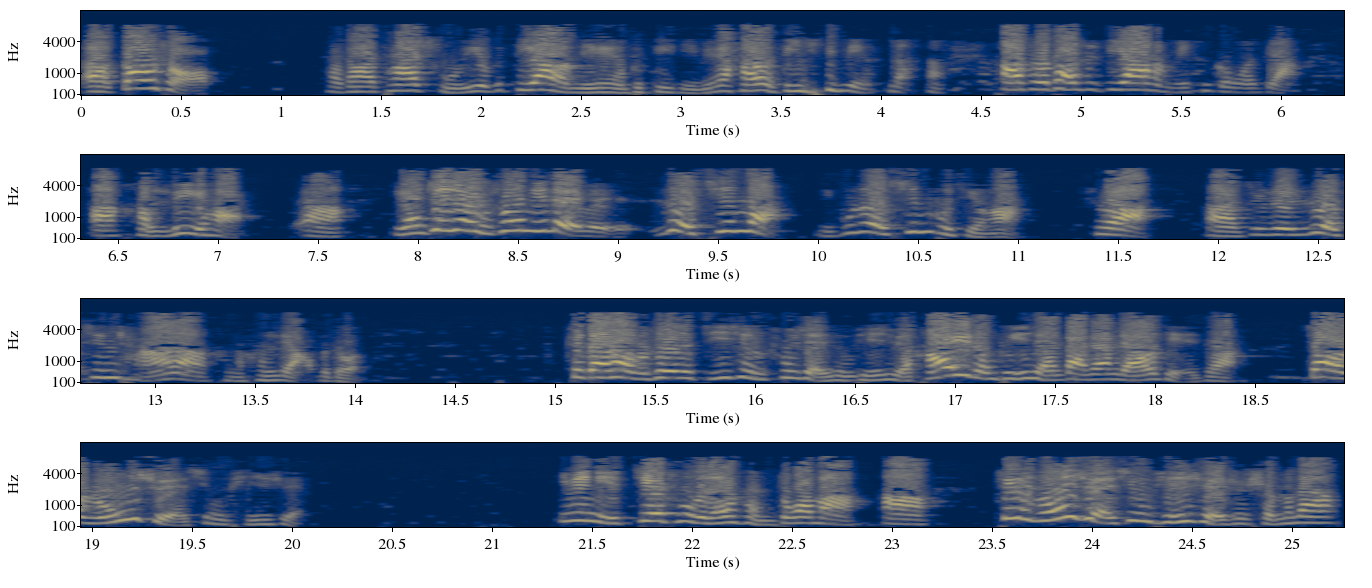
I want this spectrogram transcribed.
呃高手。他他他属于第二名也不第几名，还有第一名呢。他说他是第二名，跟我讲啊，很厉害啊。你看，这就是说你得热心呐，你不热心不行啊，是吧？啊，就是热心肠啊，很很了不得。这刚才我们说的急性出血性贫血，还有一种贫血，大家了解一下，叫溶血性贫血。因为你接触的人很多嘛啊，这个溶血性贫血是什么呢？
